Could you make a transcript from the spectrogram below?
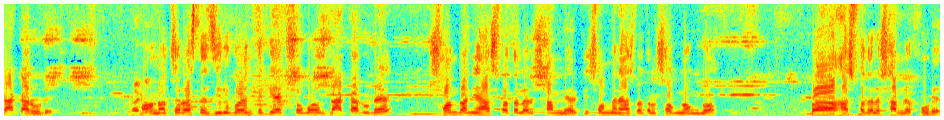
ঢাকা রোডে। মাওনাচর রাস্তা জিরো পয়েন্ট থেকে একশো গজ ঢাকা রোডে সন্ধানী হাসপাতালের সামনে আর কি, সন্ধানী হাসপাতাল সংলগ্ন বা হাসপাতালের সামনে ফুডে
